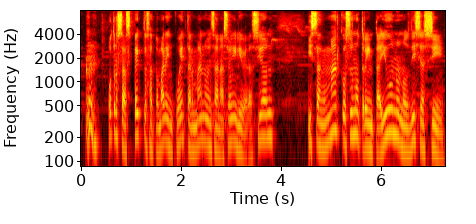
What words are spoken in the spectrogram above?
Otros aspectos a tomar en cuenta, hermano, en sanación y liberación. Y San Marcos 1.31 nos dice así.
